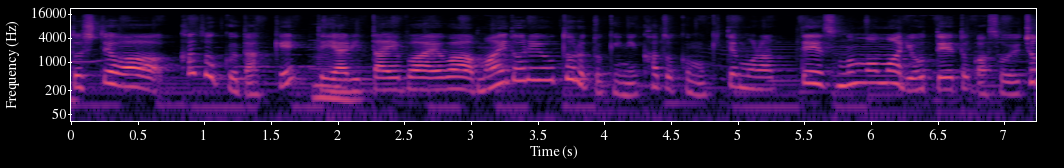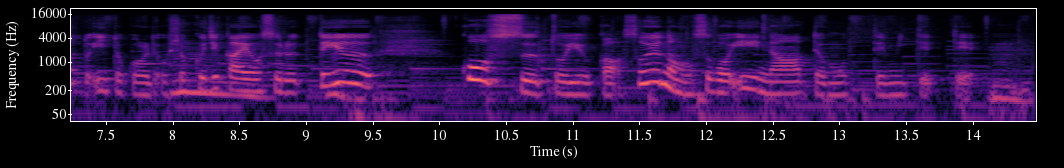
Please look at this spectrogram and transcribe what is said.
ん。としては家族だけでやりたい場合は、前撮りを取る時に家族も来てもらってそのまま料亭とかそういうちょっといいところでお食事会をするっていうコースというかそういうのもすごいいいなって思って見てて。うん。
